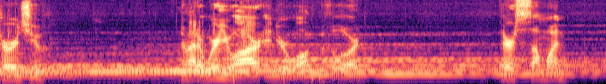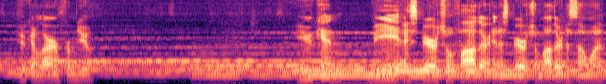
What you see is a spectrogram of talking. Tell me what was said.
Encourage you no matter where you are in your walk with the Lord, there is someone who can learn from you. You can be a spiritual father and a spiritual mother to someone.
